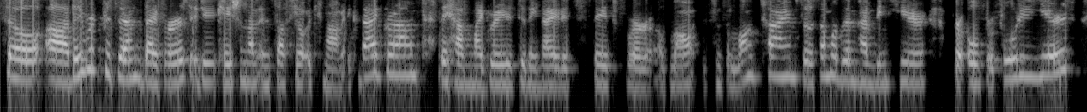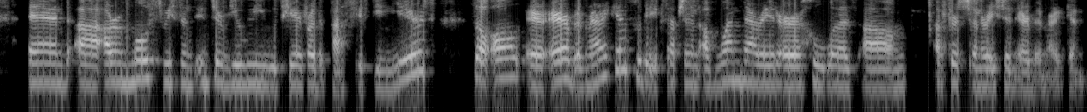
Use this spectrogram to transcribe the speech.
so uh, they represent diverse educational and socioeconomic backgrounds. They have migrated to the United States for a long, since a long time. So some of them have been here for over 40 years. And uh, our most recent interviewee was here for the past 15 years. So all Arab Americans, with the exception of one narrator who was um, a first generation Arab American.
